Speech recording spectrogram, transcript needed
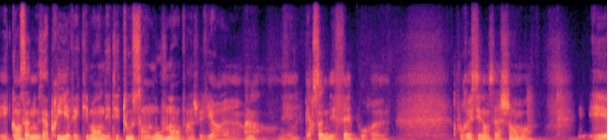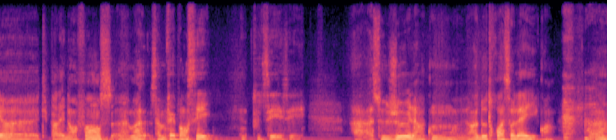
Et quand ça nous a pris, effectivement, on était tous en mouvement. Enfin, je veux dire, personne n'est fait pour, pour rester dans sa chambre. Et euh, tu parlais d'enfance. Euh, moi, ça me fait penser toutes ces, ces à, à, ce jeu là, un, deux, trois soleil, quoi. Hein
